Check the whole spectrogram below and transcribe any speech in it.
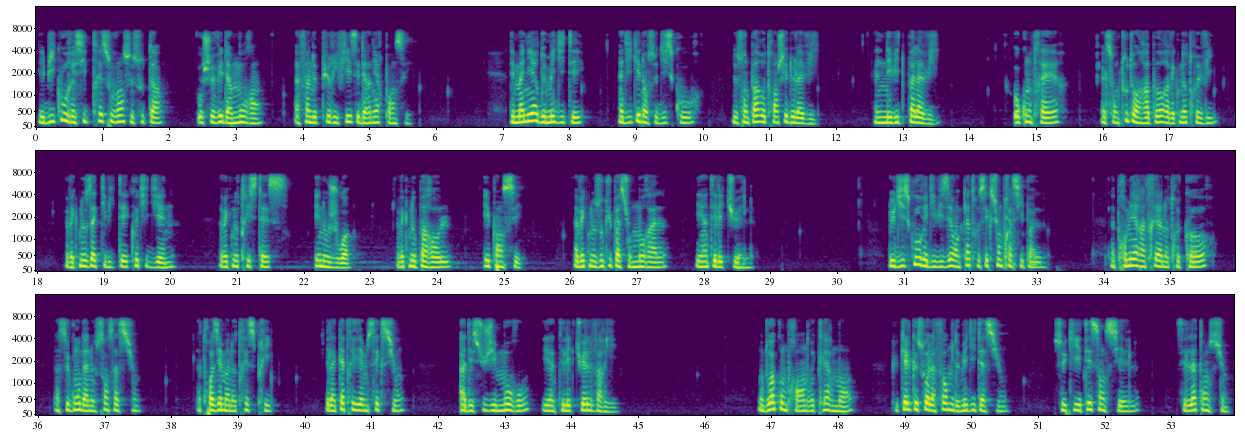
Les bhikkhus récitent très souvent ce sutta au chevet d'un mourant afin de purifier ses dernières pensées. Des manières de méditer indiquées dans ce discours ne sont pas retranchées de la vie. Elles n'évitent pas la vie. Au contraire, elles sont toutes en rapport avec notre vie, avec nos activités quotidiennes, avec nos tristesses et nos joies, avec nos paroles et pensées, avec nos occupations morales et intellectuelles. Le discours est divisé en quatre sections principales. La première a trait à notre corps, la seconde à nos sensations, la troisième à notre esprit, et la quatrième section a des sujets moraux et intellectuels variés. On doit comprendre clairement que quelle que soit la forme de méditation, ce qui est essentiel, c'est l'attention,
